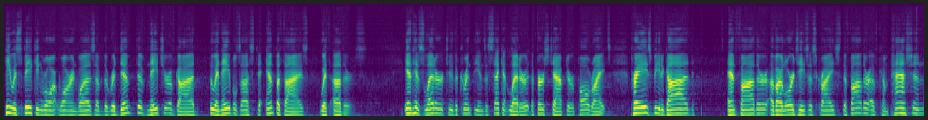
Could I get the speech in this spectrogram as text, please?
He was speaking, Warren was, of the redemptive nature of God who enables us to empathize with others. In his letter to the Corinthians, the second letter, the first chapter, Paul writes, Praise be to God and Father of our Lord Jesus Christ, the Father of compassion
